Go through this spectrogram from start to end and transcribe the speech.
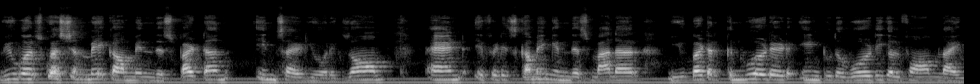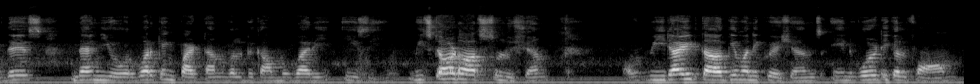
Viewers question may come in this pattern inside your exam and if it is coming in this manner you better convert it into the vertical form like this then your working pattern will become very easy. We start our solution. We write the given equations in vertical form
